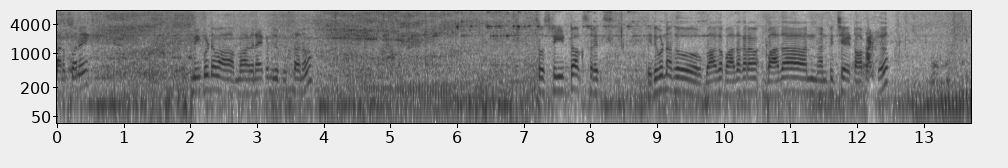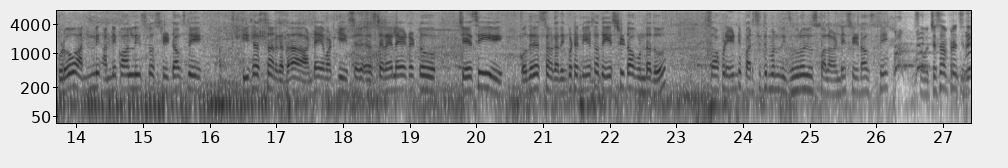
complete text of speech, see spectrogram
కనుక్కొని మీకు కూడా మా మా వినాయకుడిని చూపిస్తాను. సో స్ట్రీట్ డాగ్స్ ఫ్రెండ్స్ ఇది కూడా నాకు బాగా బాధాకర బాధ అని అనిపించే టాపిక్ ఇప్పుడు అన్ని అన్ని కాలనీస్లో స్ట్రీట్ డాగ్స్ని తీసేస్తున్నారు కదా. అంటే వాటికి స్టెరైల్ అయ్యేటట్టు చేసి వదిలేస్తున్నారు కదా. ఇంకో టెన్ ఇయర్స్ అయితే ఏ స్ట్రీట్ డాగ్ ఉండదు. సో అప్పుడు ఏంటి పరిస్థితి మనం జూలో చూసుకోవాలండి స్ట్రీట్ డాగ్స్ని సో వచ్చేసాం ఫ్రెండ్స్ ఇదే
